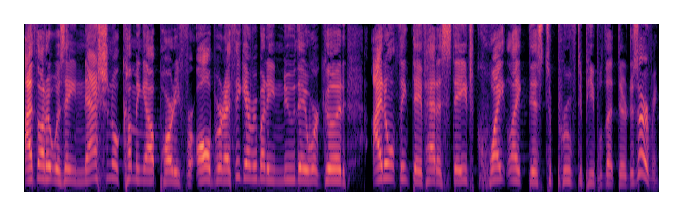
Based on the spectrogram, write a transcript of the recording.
I thought it was a national coming out party for Auburn. I think everybody knew they were good. I don't think they've had a stage quite like this to prove to people that they're deserving.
